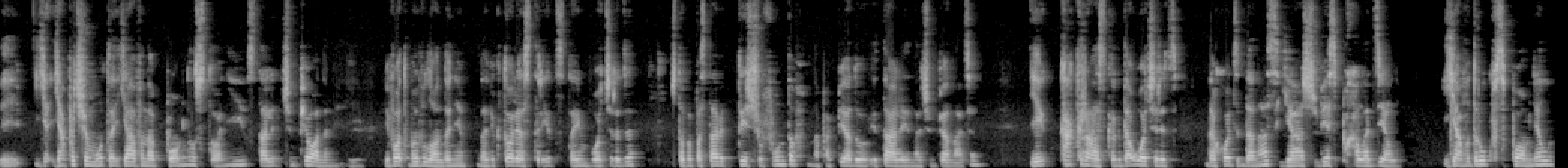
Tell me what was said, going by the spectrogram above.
И я, я почему-то явно помнил, что они стали чемпионами. И, и вот мы в Лондоне, на Виктория-стрит, стоим в очереди, чтобы поставить тысячу фунтов на победу Италии на чемпионате. И как раз, когда очередь доходит до нас, я аж весь похолодел. Я вдруг вспомнил,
